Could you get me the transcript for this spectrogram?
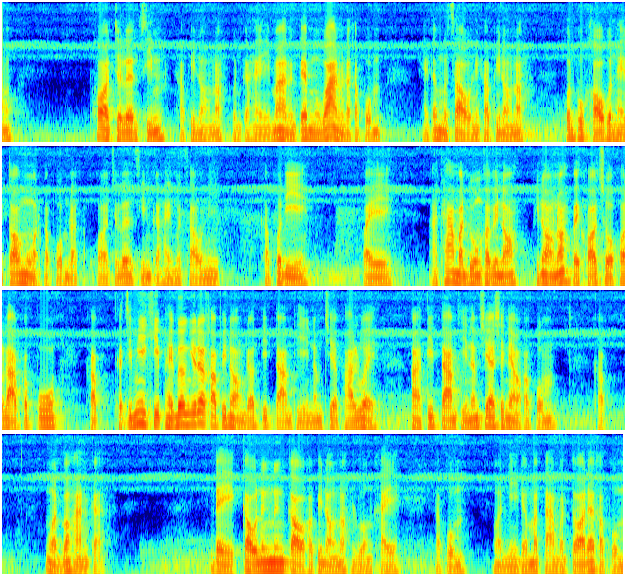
พ่อเจริญศิลป์ครับพี่น้องเนาะเพิ่นก็ให้มาตั้งแต่มือว่านแหละครับผมให้ตั้งมือเช้านี่ครับพี่น้องเนาะคนภูเขาเพิ่นให้ต้องงวดครับผมแล้วพ่อเจริญศิลป์ก็ให้มือเช้านี่ครับพอดีไปอาทางบันดุงครับพี่น้องพี่น้องเนาะไปขอโชว์ขอลาบกับปูครับก็จะมีคลิปให้เบิ้งอยู่เด้อครับพี่น้องเดี๋ยวติดตามที่น้ำเชี่ยพารวยอ่าติดตามที่น้ำเชี่ยชแนลครับผมครับงวดว่างหันกะ ได้เก่าหนึ่งหนึ่งเก่าครับพี่น้องเนาะหลวงใครครับผมวันนี้เดี๋ยวมาตามกันต่อเด้อครับผม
